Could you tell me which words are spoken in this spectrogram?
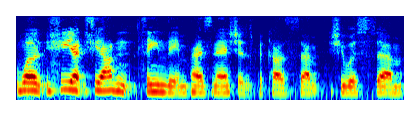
Well, she she hadn't seen the impersonations because um, she was um,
